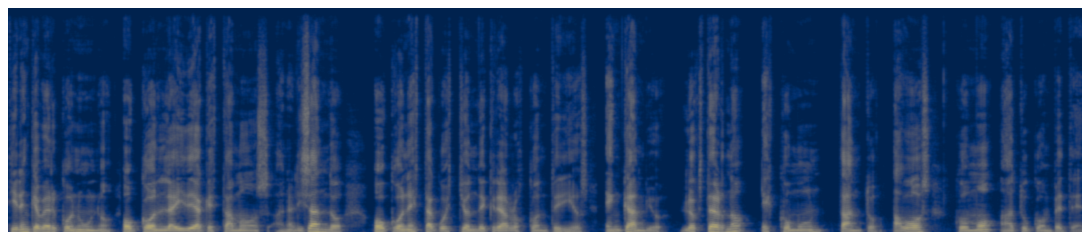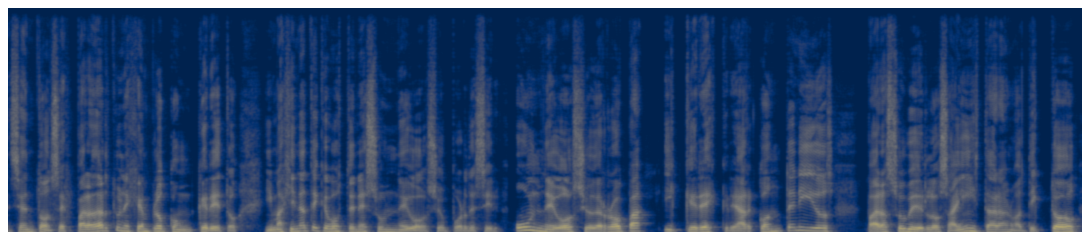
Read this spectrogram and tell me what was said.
tienen que ver con uno, o con la idea que estamos analizando, o con esta cuestión de crear los contenidos. En cambio, lo externo es común tanto a vos como a tu competencia. Entonces, para darte un ejemplo concreto, imagínate que vos tenés un negocio, por decir, un negocio de ropa y querés crear contenidos para subirlos a Instagram o a TikTok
